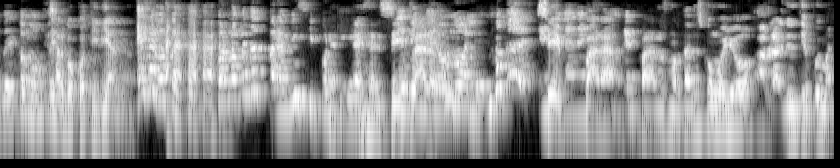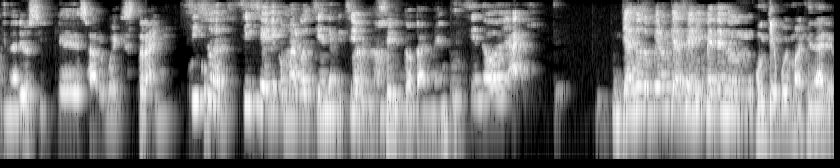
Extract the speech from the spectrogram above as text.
Pues es como... Es algo cotidiano. es algo que- por lo menos para mí sí, porque es, sí, es claro. mole, ¿no? Sí, para, para los mortales como yo, hablar de un tiempo imaginario sí que es algo extraño. Sí, so- sí se oye como algo de ciencia ficción, ¿no? Sí, totalmente. Diciendo, "Ay, ya no supieron qué hacer y meten un... Un tiempo imaginario.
